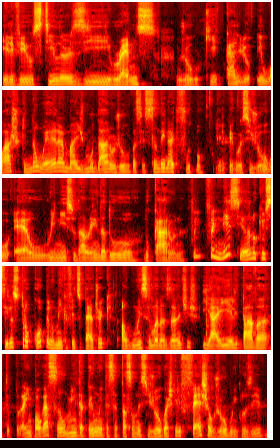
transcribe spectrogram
ele viu Steelers e Rams um jogo que calhou. Eu acho que não era, mas mudaram o jogo para ser Sunday Night Football. E ele pegou esse jogo, é o início da lenda do, do Caro, né? Foi, foi nesse ano que o Steelers trocou pelo Minka Fitzpatrick, algumas semanas antes. E aí ele tava. A empolgação, o Minka tem uma interceptação nesse jogo, acho que ele fecha o jogo, inclusive.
